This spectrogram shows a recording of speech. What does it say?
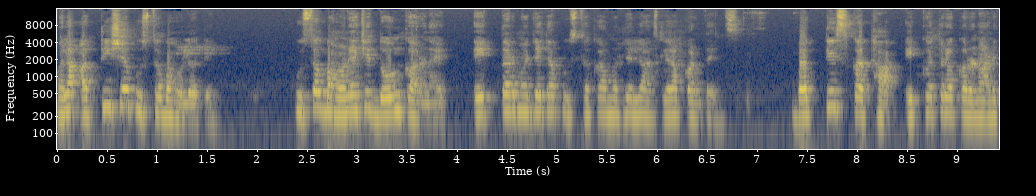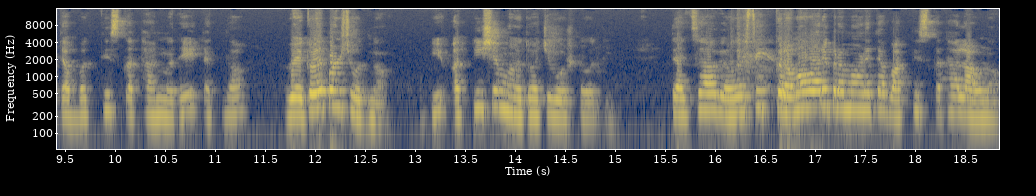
मला अतिशय पुस्तक भावलं ते. पुस्तक भावण्याची दोन कारणं आहेत. एक तर म्हणजे त्या पुस्तकामधलेला असलेला कंटेन्स बत्तीस कथा एकत्र करणं आणि त्या बत्तीस कथांमध्ये त्यातलं वेगळेपण शोधणं ही अतिशय महत्वाची गोष्ट होती. त्याचा व्यवस्थित क्रमवारीप्रमाणे त्या बत्तीस कथा लावणं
